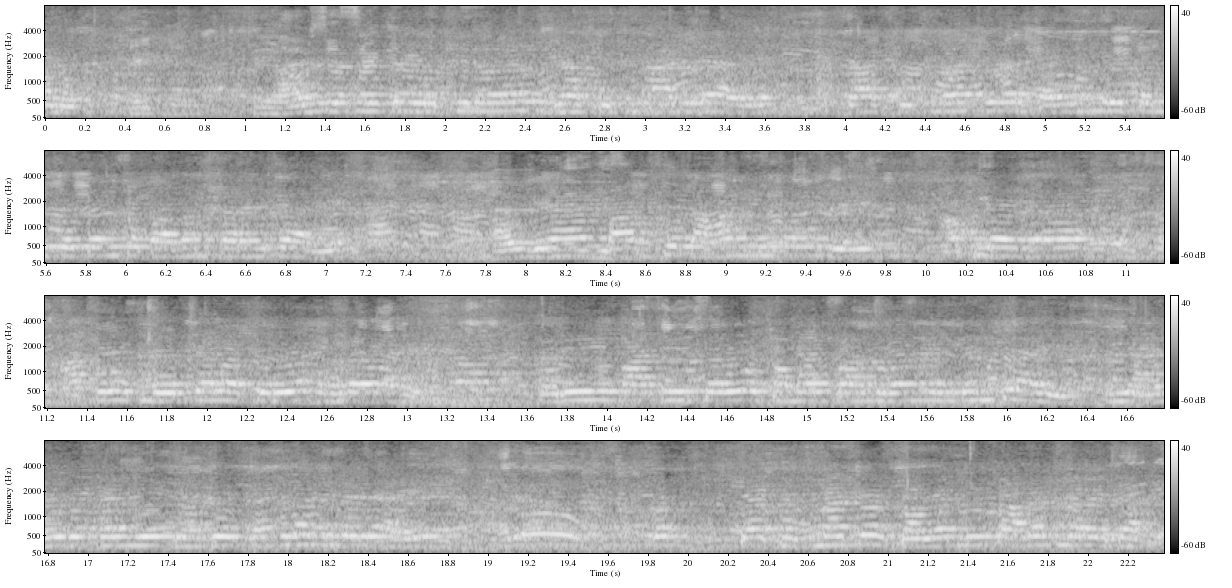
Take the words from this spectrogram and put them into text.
ते वतीनं ज्या सूचना आलेल्या आहेत त्या सूचनांचं सर्वांनी तंतोतंत पालन करायचं आहे. अवघ्या पाच ते दहा मिनिटांमध्ये आपल्या या आक्रोश मोर्चाला सुरुवात होणार आहे. तरी माझी सर्व समाज बांधवांना विनंती आहे. की आयोजकांनी ज्या ज्या सूचना दिलेल्या आहेत त्या सूचनाचं सर्वांनी पालन करायचं आहे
